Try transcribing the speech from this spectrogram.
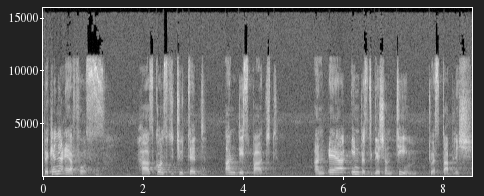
The Kenya Air Force has constituted and dispatched an air investigation team to establish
